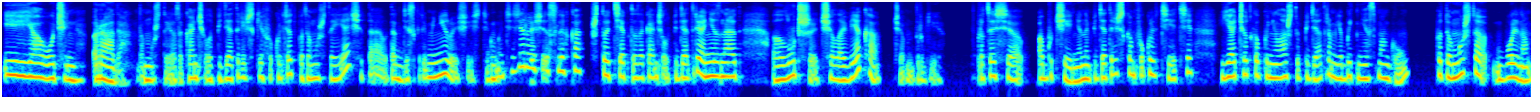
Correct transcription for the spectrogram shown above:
И я очень рада тому, что я заканчивала педиатрический факультет, потому что я считаю так дискриминирующий, стигматизирующий слегка, что те, кто заканчивал педиатрию, они знают а, лучше человека, чем другие. В процессе обучения на педиатрическом факультете я четко поняла, что педиатром я быть не смогу потому что больно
